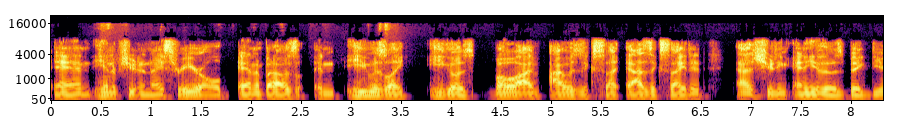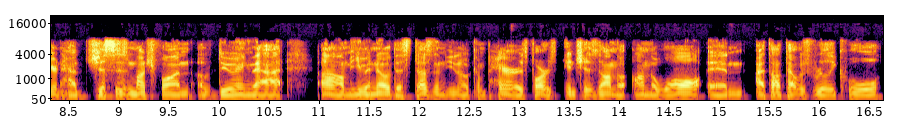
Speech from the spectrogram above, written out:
And he ended up shooting a nice three year old, and but I was, and he was like, he goes, "Bo, I I was excited as excited as shooting any of those big deer and had just as much fun of doing that um, even though this doesn't you know compare as far as inches on the on the wall. And i thought that was really cool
